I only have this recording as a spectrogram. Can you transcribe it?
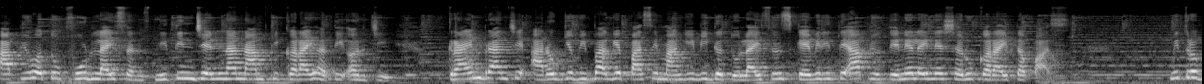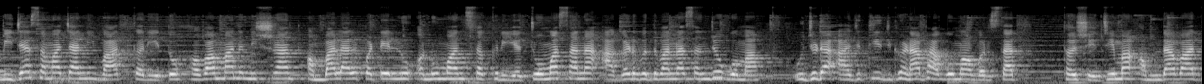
આપ્યું હતું ફૂડ લાયસન્સ નીતિન જૈનના નામથી કરાઈ હતી અરજી. ક્રાઇમ બ્રાન્ચે આરોગ્ય વિભાગે પાસે માંગી વિગતો. લાયસન્સ કેવી રીતે આપ્યું તેને લઈને શરૂ કરાઈ તપાસ. મિત્રો, બીજા સમાચારની વાત કરીએ તો હવામાન નિષ્ણાંત અંબાલાલ પટેલનું અનુમાન સક્રિય. ચોમાસાના આગળ વધવાના સંજોગોમાં ઉજડા આજથી જ ઘણા ભાગોમાં વરસાદ થશે, જેમાં અમદાવાદ,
